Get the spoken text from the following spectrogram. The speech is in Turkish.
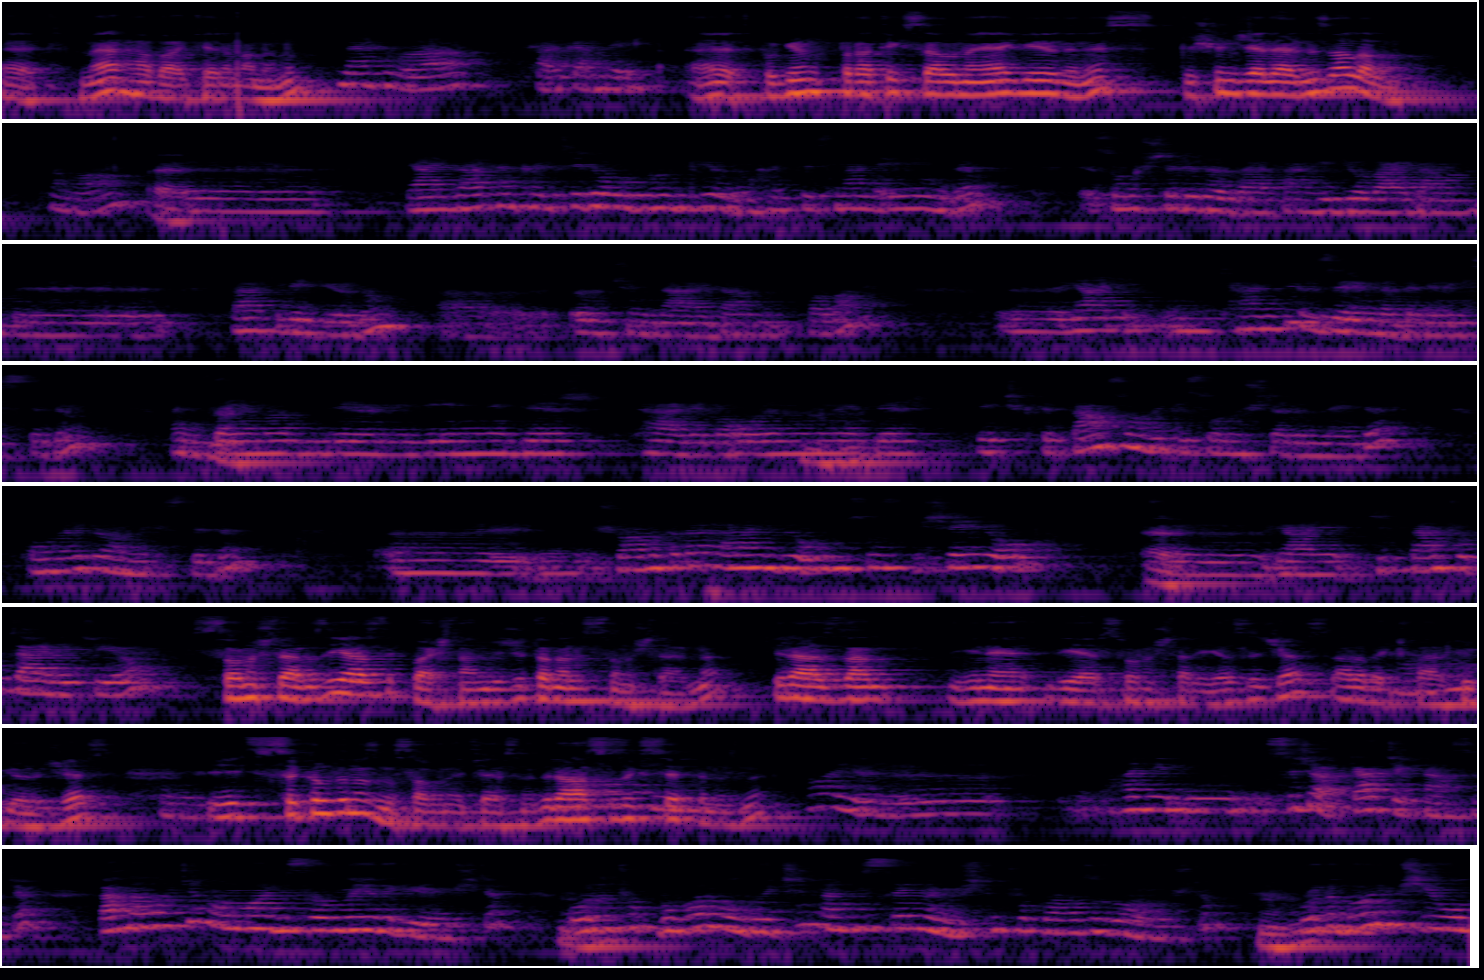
Evet, merhaba Keriman Hanım. Merhaba Hakan Bey. Evet, bugün pratik saunaya girdiniz. Düşüncelerinizi alalım. Tamam. Evet. Ee, yani zaten kaliteli olduğunu biliyordum. Kalitesinden de emindim. E, Sonuçları da zaten videolardan e, takip ediyordum. E, ölçümlerden falan. E, yani kendi üzerimde denemek istedim. Hani dayanabilirliğim nedir, terleme oranım nedir ve çıktıktan sonraki sonuçlarım nedir? Onları görmek istedim. E, şu ana kadar herhangi bir olumsuz bir şey yok. Evet. Ee, yani cidden çok terletiyor. Sonuçlarınızı yazdık baştan, vücut analiz sonuçlarını. Birazdan yine diğer sonuçları yazacağız. Aradaki Hı farkı göreceğiz. Evet. Hiç sıkıldınız mı sauna içerisinde? Bir rahatsızlık hissettiniz mi? Hayır, e, hani sıcak, gerçekten sıcak. Ben daha önce normal bir saunaya da girmiştim. Hı hı. Orada çok buhar olduğu için ben hiç sevmemiştim, çok rahatsız olmuştum. Hı. Burada böyle bir şey olmadı.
